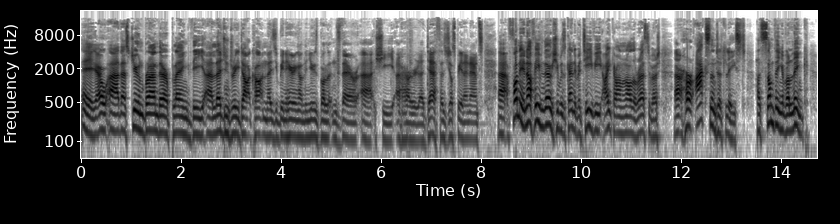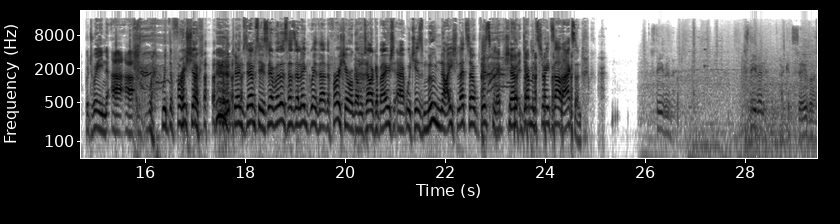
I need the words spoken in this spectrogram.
There you go. Uh, that's June Brown there playing the uh, legendary Dot Cotton. As you've been hearing on the news bulletins, there, uh, she uh, her uh, death has just been announced. Uh, funny enough, even though she was kind of a TV icon and all the rest of it, her accent at least has something of a link between with the first show. James Dempsey said, "Well, this has a link with the first show we're going to talk about, which is Moon Knight." Let's hope this clip show demonstrates that accent. Stephen. Stephen, I could save us.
